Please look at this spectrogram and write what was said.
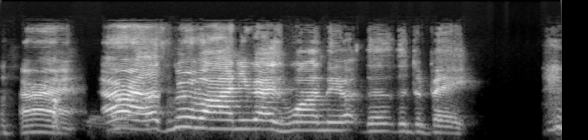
all right all right let's move on you guys won the the, the debate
